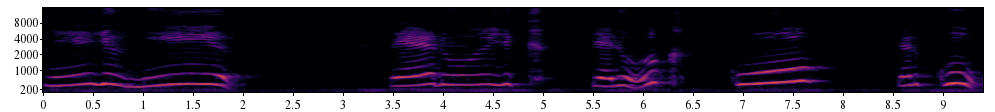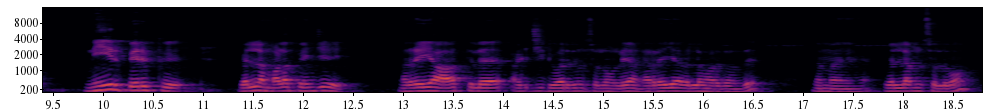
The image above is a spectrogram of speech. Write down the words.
நீர் நீர் பெருக் பெருக் கூ பெருக்கு. நீர் பெருக்கு வெள்ளம் மழை பெஞ்சு நிறைய ஆற்றுல அடிச்சிட்டு வருதுன்னு சொல்லுவோம் இல்லையா? நிறையா வெள்ளம் வருது வந்து. நம்ம வெள்ளம்னு சொல்லுவோம்.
